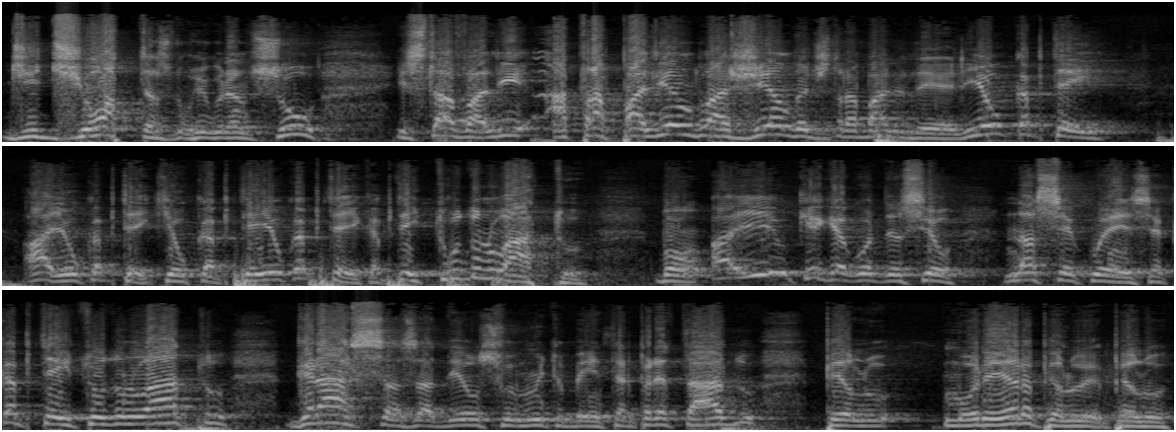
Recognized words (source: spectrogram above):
de idiotas do Rio Grande do Sul estava ali atrapalhando a agenda de trabalho dele. E eu captei. Ah, eu captei, que eu captei, eu captei, captei tudo no ato. Bom, aí o que, que aconteceu na sequência? Captei tudo no ato, graças a Deus foi muito bem interpretado pelo Moreira, pelo, pelo,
